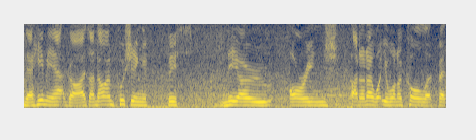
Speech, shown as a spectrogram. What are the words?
Now hear me out, guys. I know I'm pushing this neo orange, I don't know what you want to call it, but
